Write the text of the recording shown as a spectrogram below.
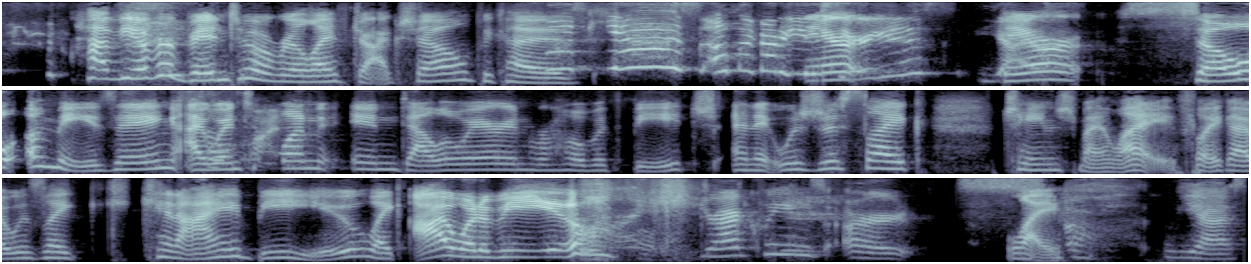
Have you ever been to a real life drag show? Because Fuck yes. Oh my god, are you serious? They are so amazing. I went fun. to one in Delaware in Rehoboth Beach and it was just like changed my life. Like I was like, can I be you? Like I want to be you. Oh, drag queens are Life. oh, yes,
